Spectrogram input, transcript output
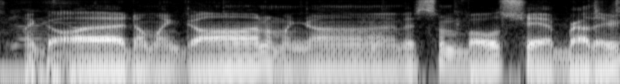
Oh my god, oh my god, oh my god. There's some bullshit, brother.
